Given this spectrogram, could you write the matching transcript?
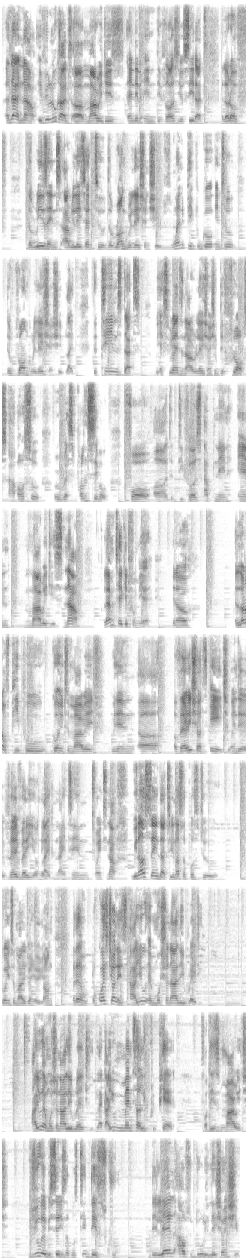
And then now, if you look at uh, marriages ending in divorce, you see that a lot of the reasons are related to the wrong relationships. When people go into the wrong relationship, like the things that we experience in our relationship, the flaws are also responsible for uh, the divorce happening in marriages. Now, let me take it from here. You know, a lot of people go into marriage within uh, a very short age when they're very, very young, like 19, 20. Now, we're not saying that you're not supposed to go into marriage when you're young, but then the question is, are you emotionally ready? Are you emotionally ready? Like, are you mentally prepared for this marriage? You will be saying you're supposed to take this school. They learn how to do relationship.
